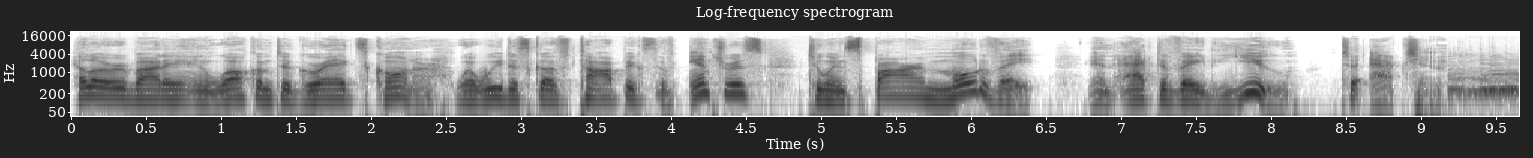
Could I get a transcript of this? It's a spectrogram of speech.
Hello, everybody, and welcome to Greg's Corner, where we discuss topics of interest to inspire, motivate, and activate you to action.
